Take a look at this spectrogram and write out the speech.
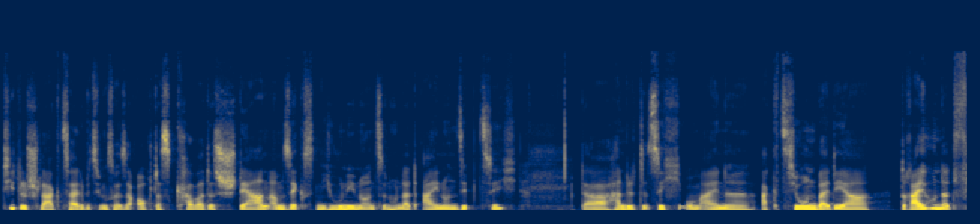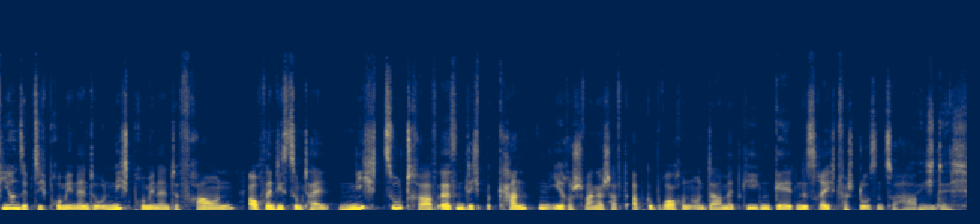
Titelschlagzeile beziehungsweise auch das Cover des Stern am 6. Juni 1971. Da handelt es sich um eine Aktion, bei der 374 prominente und nicht prominente Frauen, auch wenn dies zum Teil nicht zutraf, öffentlich bekannten, ihre Schwangerschaft abgebrochen und damit gegen geltendes Recht verstoßen zu haben. Richtig,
